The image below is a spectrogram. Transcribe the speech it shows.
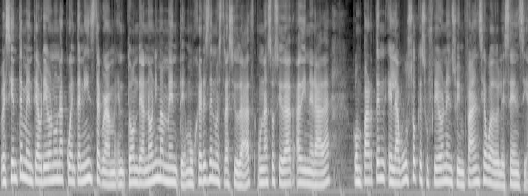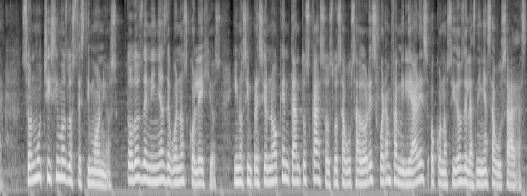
Recientemente abrieron una cuenta en Instagram en donde anónimamente mujeres de nuestra ciudad, una sociedad adinerada, comparten el abuso que sufrieron en su infancia o adolescencia. Son muchísimos los testimonios, todos de niñas de buenos colegios, y nos impresionó que en tantos casos los abusadores fueran familiares o conocidos de las niñas abusadas,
